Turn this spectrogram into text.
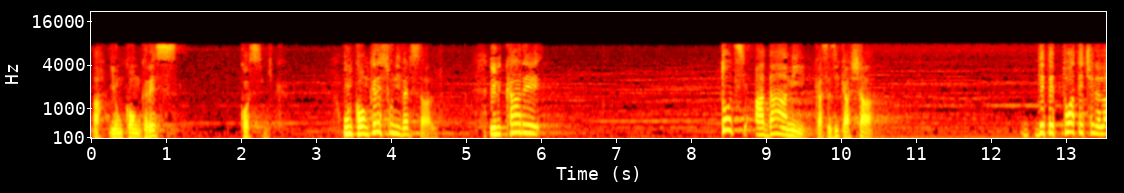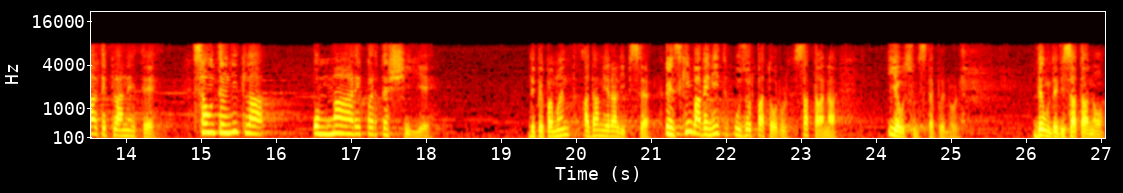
Ah, e un congres cosmic. Un congres universal în care toți Adamii, ca să zic așa, de pe toate celelalte planete, s-au întâlnit la o mare părtășie De pe pământ, Adam era lipsă. În schimb a venit uzurpatorul, satana. Eu sunt stăpânul. De unde vi satano?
